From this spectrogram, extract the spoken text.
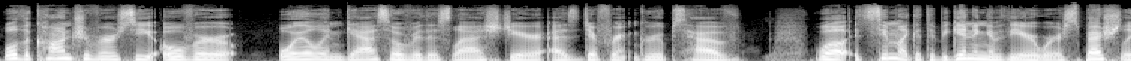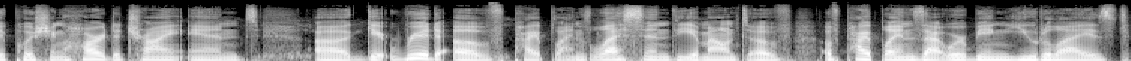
well, the controversy over oil and gas over this last year as different groups have well, it seemed like at the beginning of the year, we're especially pushing hard to try and uh, get rid of pipelines, lessen the amount of, of pipelines that were being utilized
